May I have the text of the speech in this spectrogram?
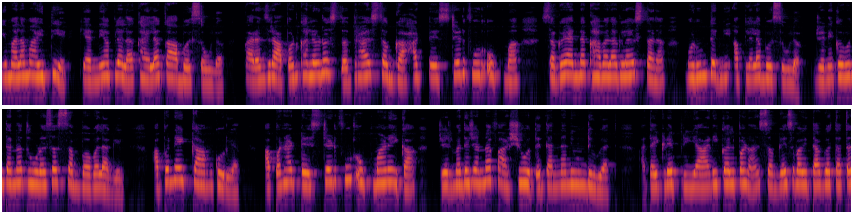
की मला माहिती आहे की यांनी आपल्याला खायला का बसवलं? कारण जर आपण खाल्लं नसतं तर हा सगळा हा टेस्टेड फूड उपमा सगळ्यांना खावा लागला असताना म्हणून त्यांनी आपल्याला बसवलं जेणेकरून त्यांना थोडंसं संपवावं लागेल. आपण एक काम करूयात. आपण हा टेस्टेड फूड उपमा नाही का जेलमध्ये ज्यांना फाशी होते त्यांना नेऊन देऊयात. आता इकडे प्रिया आणि कल्पना सगळेच वैतागत आता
